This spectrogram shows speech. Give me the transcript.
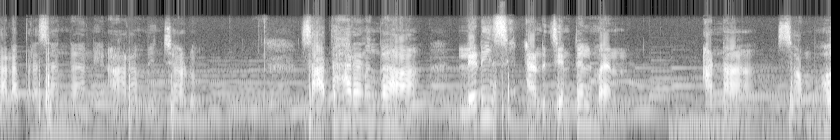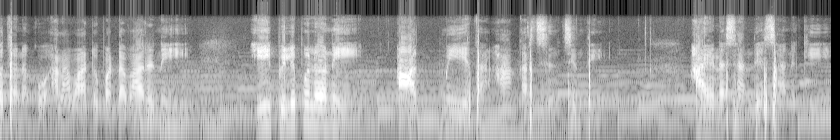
తన ప్రసంగాన్ని ఆరంభించాడు. సాధారణంగా లేడీస్ అండ్ జెంటిల్మెన్ అన్న సంబోధనకు అలవాటు పడ్డ వారిని ఈ పిలుపులోని ఆత్మీయత ఆకర్షించింది. ఆయన సందేశానికి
